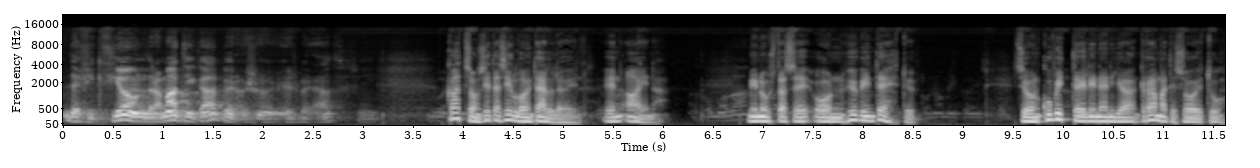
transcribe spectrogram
de ficción dramática, pero eso es verdad. Katson sitä silloin tällöin, en aina. Minusta se on hyvin tehty. Se on kuvitteellinen ja dramatisoitu,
